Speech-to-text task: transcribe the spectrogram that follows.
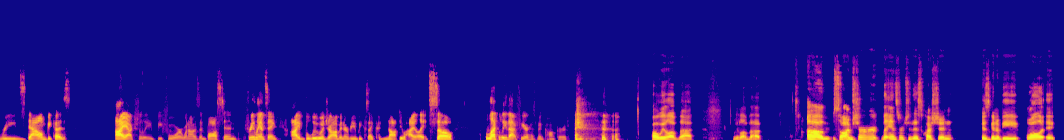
reads down because I actually, before when I was in Boston freelancing, I blew a job interview because I could not do highlights. So luckily that fear has been conquered. oh, we love that. We love that. Um, so I'm sure the answer to this question is going to be well, it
